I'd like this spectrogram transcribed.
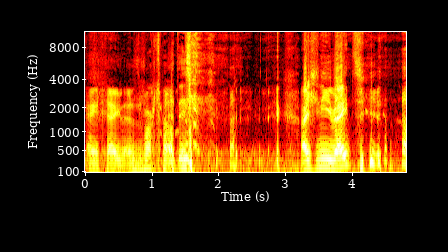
Eén gele en een zwarte het is... Als je niet weet, zie je.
